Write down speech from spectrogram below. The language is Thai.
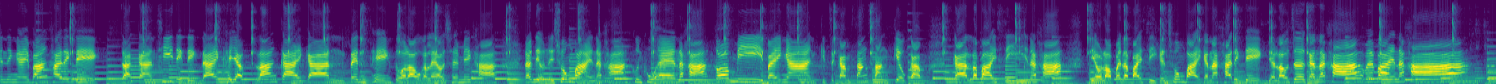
เป็นยังไงบ้างคะเด็กๆ จากการที่เด็กๆ ได้ขยับร่างกายกันเต้นเพลงตัวเรากันแล้วใช่ไหมคะ แล้วเดี๋ยวในช่วงบ่ายนะคะ คุณครูแอนนะคะ ก็มีใบงานกิจกรรมสร้างสรรค์เกี่ยวกับการระบายสีนะคะ เดี๋ยวเราไประบายสีกันช่วงบ่ายกันนะคะ เด็กๆ เดี๋ยวเราเจอกันนะคะบ๊ายบายนะคะ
